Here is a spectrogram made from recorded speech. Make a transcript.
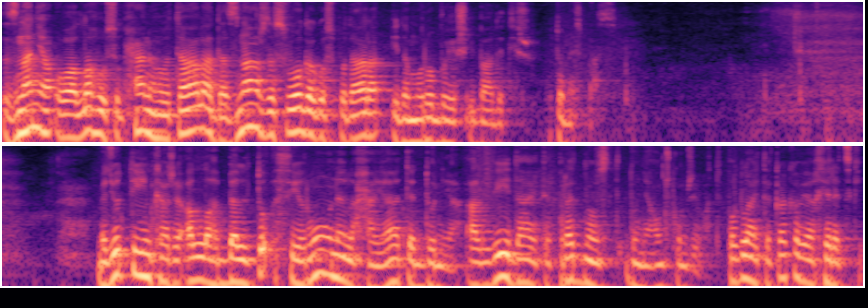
znanja o Allahu subhanahu wa ta'ala da znaš za svoga gospodara i da mu robuješ i badetiš. U tome je spas. Međutim, kaže Allah, bel tu'thirune la hajate dunja, ali vi dajete prednost dunjalučkom životu. Pogledajte kakav je ahiretski.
